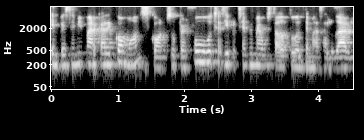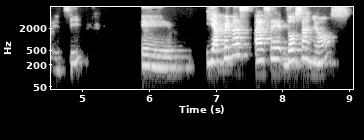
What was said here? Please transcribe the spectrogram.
empecé mi marca de Commons con Superfoods y así, porque siempre me ha gustado todo el tema saludable y así. Eh, y apenas hace dos años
